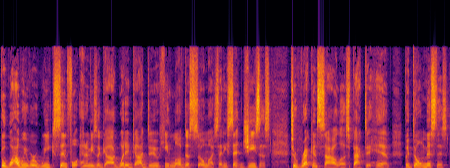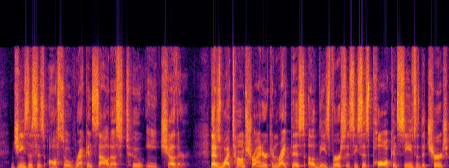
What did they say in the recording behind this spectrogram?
But while we were weak, sinful enemies of God, what did God do? He loved us so much that He sent Jesus to reconcile us back to Him. But don't miss this Jesus has also reconciled us to each other. That is why Tom Schreiner can write this of these verses. He says, Paul conceives of the church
